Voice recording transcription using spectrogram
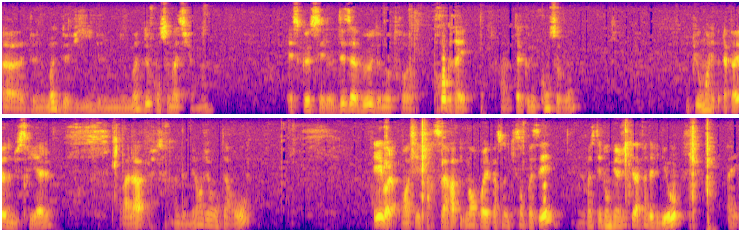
euh, de nos modes de vie, de nos modes de consommation? Est-ce que c'est le désaveu de notre progrès tel que nous concevons. Et puis au moins la période industrielle. Voilà, je suis en train de mélanger mon tarot. Et voilà, on va essayer de faire ça rapidement pour les personnes qui sont pressées. Restez donc bien jusqu'à la fin de la vidéo. Allez.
